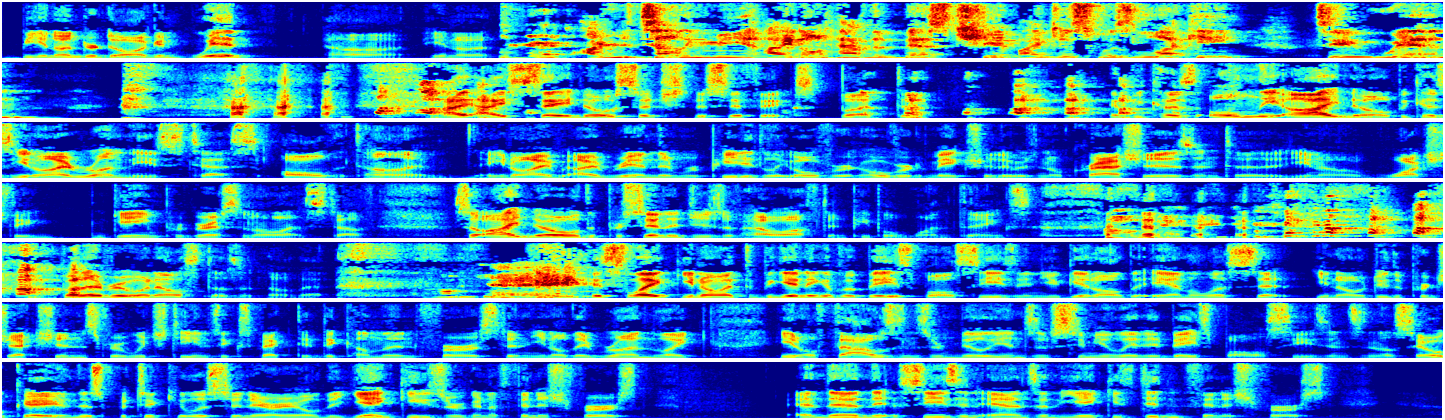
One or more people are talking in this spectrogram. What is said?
be an underdog and win uh, you know. Are you telling me I don't have the best chip? I just was lucky to win. I, I, say no such specifics, but uh, because only I know, because you know I run these tests all the time. You know, I, I ran them repeatedly over and over to make sure there was no crashes and to you know watch the game progress and all that stuff. So I know the percentages of how often people won things. Okay. but everyone else doesn't know that. Okay. it's like, you know, at the beginning of a baseball season, you get all the analysts that, you know, do the projections for which teams expected to come in first. And, you know, they run like, you know, thousands or millions of simulated baseball seasons. And they'll say, okay, in this particular scenario, the Yankees are going to finish first. And then the season ends and the Yankees didn't finish first.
